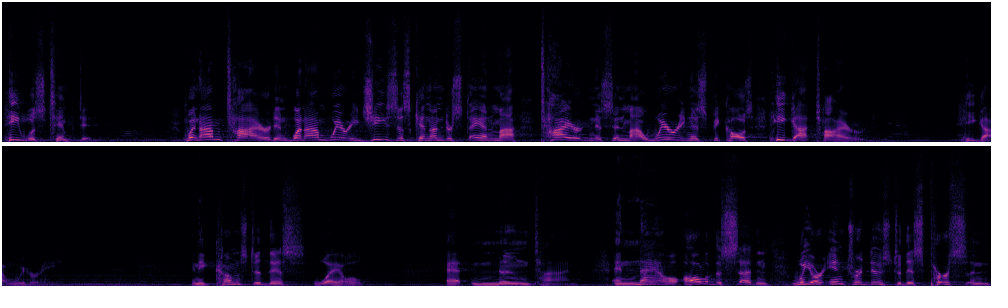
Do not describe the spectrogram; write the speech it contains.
he was tempted. When I'm tired and when I'm weary, Jesus can understand my tiredness and my weariness because he got tired. He got weary and he comes to this well at noontime. And now, all of a sudden, we are introduced to this person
